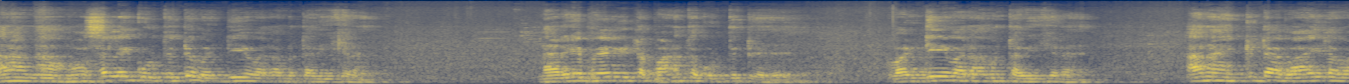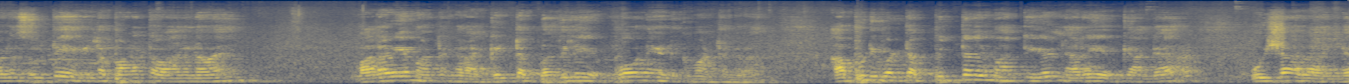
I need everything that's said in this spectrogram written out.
ஆனால் நான் மொசலை கொடுத்துட்டு வட்டியை வராமல் தவிக்கிறேன். நிறைய பேர்கிட்ட பணத்தை கொடுத்துட்டு வட்டியே வராமல் தவிக்கிறேன். ஆனால் என்கிட்ட வாயில் வடை சுட்டு என்கிட்ட பணத்தை வாங்கினவன் வரவே மாட்டேங்கிறான். கிட்ட பதிலே ஃபோனே எடுக்க மாட்டேங்கிறான். அப்படிப்பட்ட பித்தளை மாற்றிகள் நிறைய இருக்காங்க. உஷாராங்க.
